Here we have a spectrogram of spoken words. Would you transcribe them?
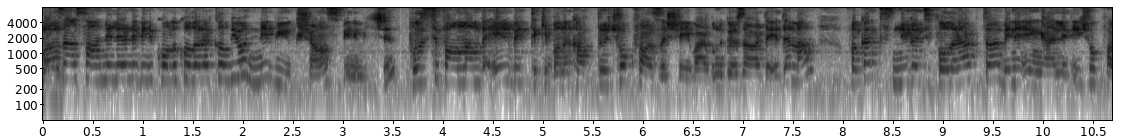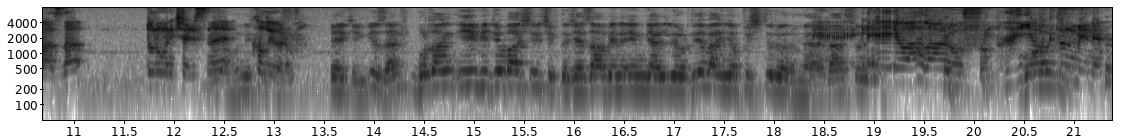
Bazen sahnelerine beni konuk olarak alıyor. Ne büyük şans benim için. Pozitif anlamda elbette ki bana kattığı çok fazla şey var. Bunu göz ardı edemem. Fakat negatif olarak da beni engellediği çok fazla durumun içerisine Durumun kalıyorum. Peki güzel. Buradan iyi video başlığı çıktı. Ceza beni engelliyor diye ben yapıştırıyorum yani. Ben söyleyeyim. Eyvahlar olsun. Bu arada- Yaktın beni.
